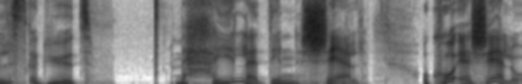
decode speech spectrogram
elske Gud med hele din sjel. Og hva er sjela?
